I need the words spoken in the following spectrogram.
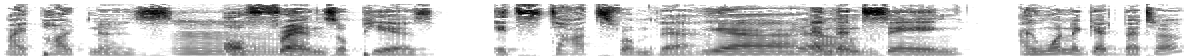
my partners or mm. friends or peers. It starts from there. Yeah. And then saying, I want to get better.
